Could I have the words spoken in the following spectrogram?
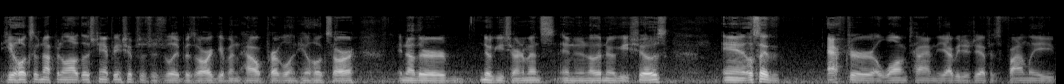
Heel hooks have not been allowed at those championships, which is really bizarre given how prevalent heel hooks are in other nogi tournaments and in other nogi shows. And it looks like after a long time, the IBJJF has finally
